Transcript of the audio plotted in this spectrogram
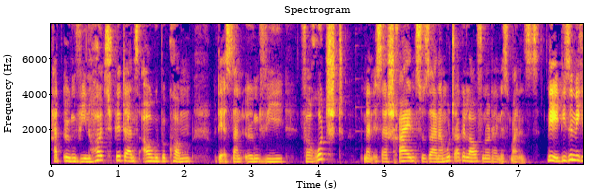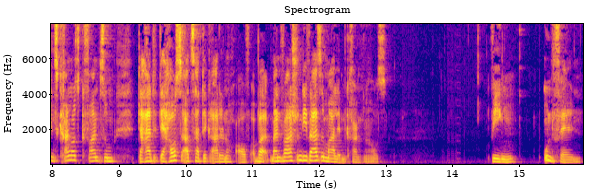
hat irgendwie einen Holzsplitter ins Auge bekommen und der ist dann irgendwie verrutscht und dann ist er schreiend zu seiner Mutter gelaufen und dann ist man ins, nee, die sind nicht ins Krankenhaus gefahren zum, da hatte, der Hausarzt hatte gerade noch auf, aber man war schon diverse Male im Krankenhaus. Wegen Unfällen.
